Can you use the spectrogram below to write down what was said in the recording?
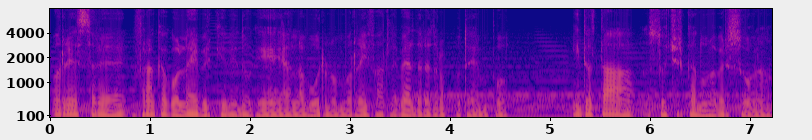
Vorrei essere franca con lei perché vedo che al lavoro non vorrei farle perdere troppo tempo. In realtà sto cercando una persona,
